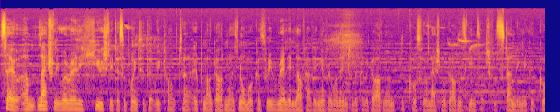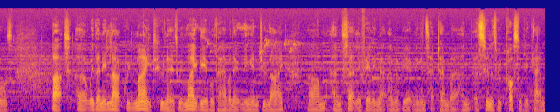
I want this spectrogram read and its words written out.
So um, naturally, we're really hugely disappointed that we can't uh, open our garden as normal because we really love having everyone in to look at the garden, and of course for the National Garden Scheme, such a astoundingly good cause. But uh, with any luck, we might, who knows, we might be able to have an opening in July. Um, and certainly feeling that then we'll be opening in September. And as soon as we possibly can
